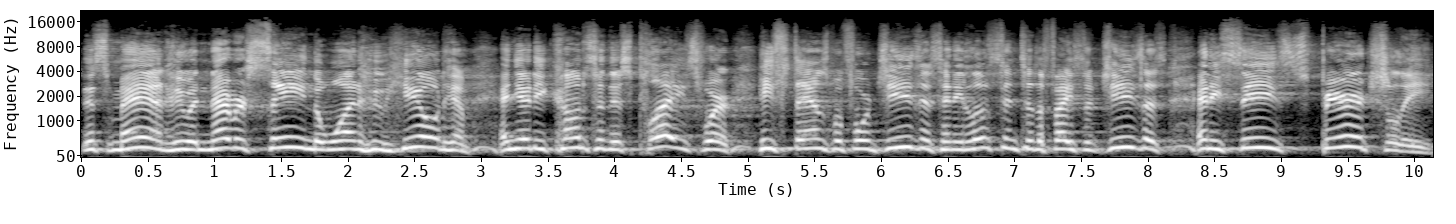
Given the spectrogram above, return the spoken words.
this man who had never seen the one who healed him. And yet he comes to this place where he stands before Jesus and he looks into the face of Jesus and he sees spiritually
